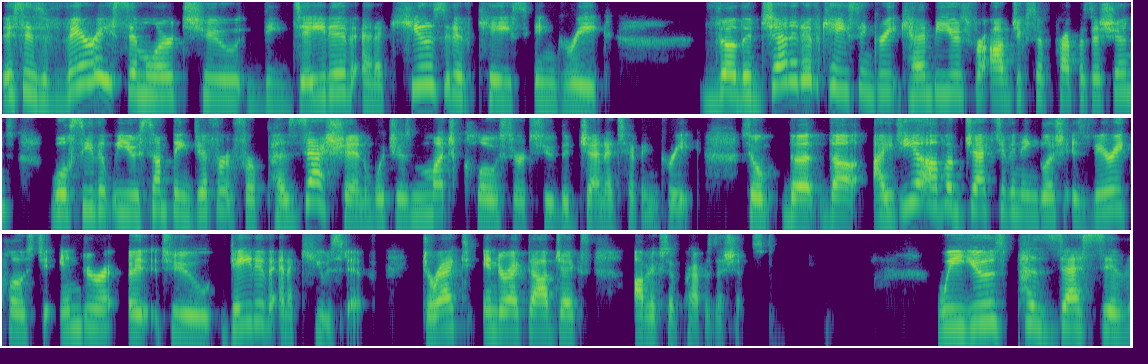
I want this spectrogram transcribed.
This is very similar to the dative and accusative case in Greek, Though the genitive case in Greek can be used for objects of prepositions, we'll see that we use something different for possession, which is much closer to the genitive in Greek. So the, the idea of objective in English is very close to indirect uh, to dative and accusative, direct, indirect objects, objects of prepositions. We use possessive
